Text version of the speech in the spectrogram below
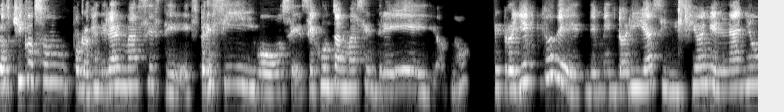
Los chicos son por lo general más este, expresivos, se, juntan más entre ellos. El proyecto de, de mentoría se inició en el año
